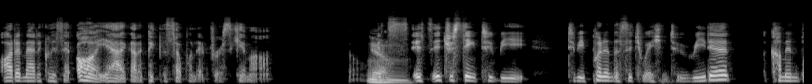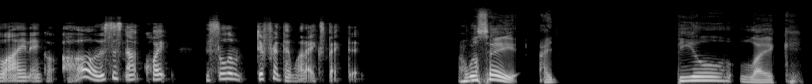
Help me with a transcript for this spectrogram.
automatically said, "Oh yeah, I got to pick this up when it first came out." So Yeah. it's it's interesting to be to be put in the situation to read it, come in blind, and go, "Oh, this is not quite. This is a little different than what I expected." I will say I feel like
